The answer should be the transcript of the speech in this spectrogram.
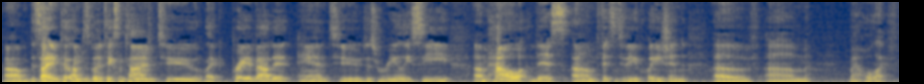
Um, deciding because I'm just going to take some time to like pray about it and to just really see um, how this um, fits into the equation of um, my whole life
